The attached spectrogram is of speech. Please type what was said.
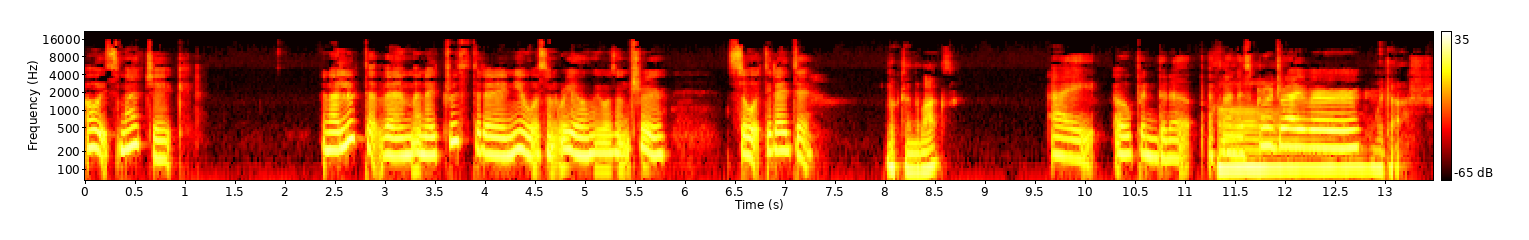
oh, it's magic. And I looked at them and I trusted it. I knew it wasn't real. It wasn't true. So what did I do? Looked in the box. I opened it up. I found a screwdriver Oh my gosh.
